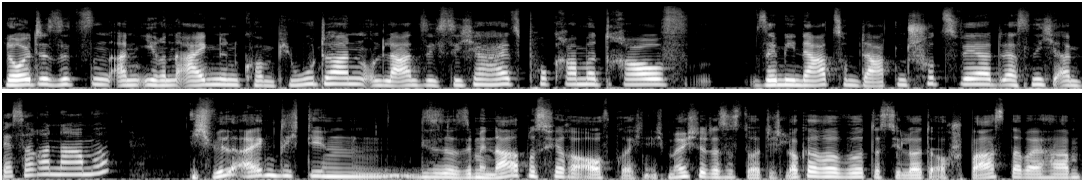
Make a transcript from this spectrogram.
Leute sitzen an ihren eigenen Computern und laden sich Sicherheitsprogramme drauf. Seminar zum Datenschutz wäre das nicht ein besserer Name? Ich will eigentlich den, diese Seminaratmosphäre aufbrechen. Ich möchte, dass es deutlich lockerer wird, dass die Leute auch Spaß dabei haben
